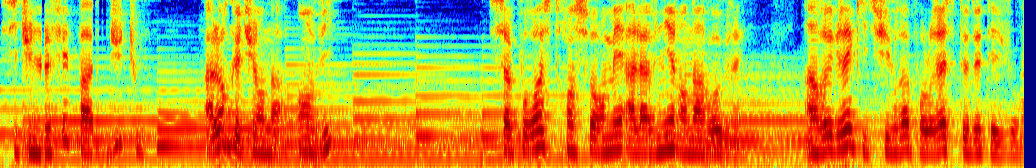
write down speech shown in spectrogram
si tu ne le fais pas du tout, alors que tu en as envie, ça pourra se transformer à l'avenir en un regret. Un regret qui te suivra pour le reste de tes jours.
